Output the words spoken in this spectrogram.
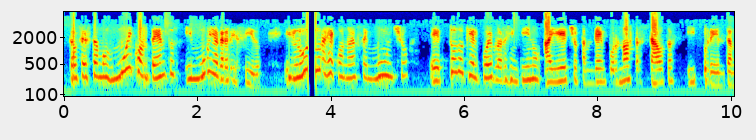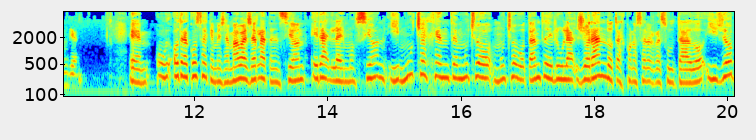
Entonces, estamos muy contentos y muy agradecidos. Y Lula reconoce mucho eh, todo que el pueblo argentino ha hecho también por nuestras causas y por él también. Eh, otra cosa que me llamaba ayer la atención era la emoción y mucha gente, mucho, mucho votante de Lula llorando tras conocer el resultado. Y yo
